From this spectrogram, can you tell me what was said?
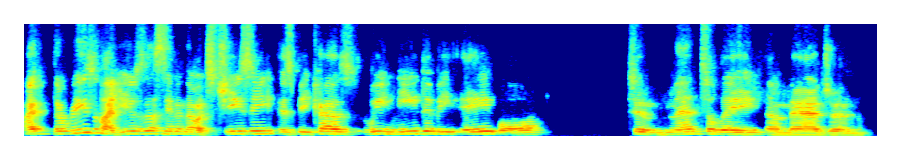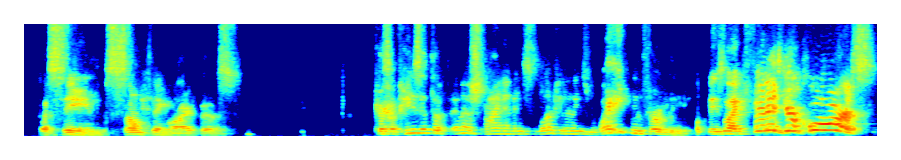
I, the reason I use this, even though it's cheesy, is because we need to be able. To mentally imagine a scene, something like this. Cause if he's at the finish line and he's looking and he's waiting for me, he's like, finish your course.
